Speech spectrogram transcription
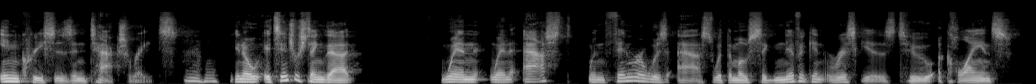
increases in tax rates. Mm-hmm. You know, it's interesting that when when asked when FINRA was asked what the most significant risk is to a client's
